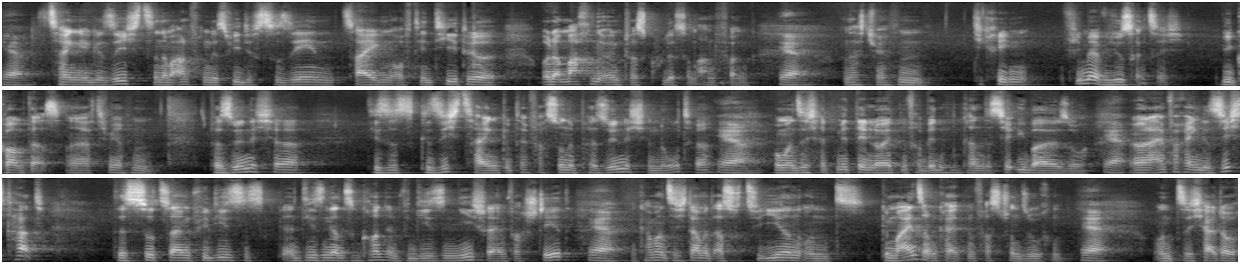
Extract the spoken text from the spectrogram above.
Ja. Sie zeigen ihr Gesicht, sind am Anfang des Videos zu sehen, zeigen auf den Titel oder machen irgendwas Cooles am Anfang. Ja. Und dachte ich mir, hm, die kriegen viel mehr Views als ich. Wie kommt das? Und dann dachte ich mir, hm, das persönliche, dieses Gesicht zeigen gibt einfach so eine persönliche Note, Ja. wo man sich halt mit den Leuten verbinden kann. Das ist ja überall so. Ja. Wenn man einfach ein Gesicht hat, das sozusagen für dieses, diesen ganzen Content, für diese Nische einfach steht, Ja. dann kann man sich damit assoziieren und Gemeinsamkeiten fast schon suchen. Ja. Und sich halt auch,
